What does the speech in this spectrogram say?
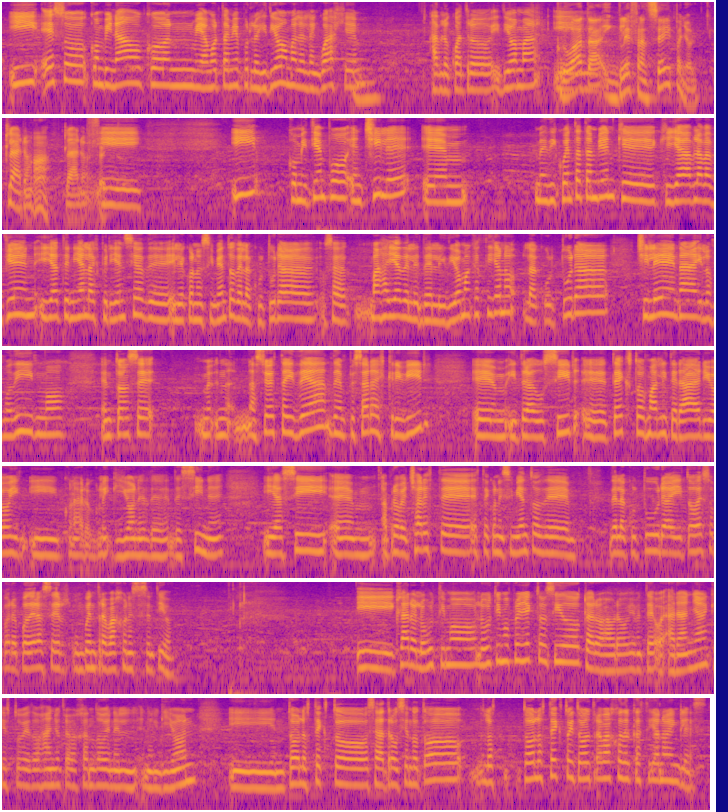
Y eso combinado con mi amor también por los idiomas, el lenguaje. Mm. Hablo cuatro idiomas. Croata, inglés, francés y español. Claro, ah, claro. Y, y con mi tiempo en Chile, eh, me di cuenta también que, que, ya hablaba bien y ya tenía la experiencia de, el conocimiento de la cultura, o sea, más allá del, idioma castellano, la cultura chilena y los modismos. Entonces nació esta idea de empezar a escribir em, y traducir eh, textos más literarios y, y claro, guiones de, de cine y así em, aprovechar este, este conocimiento de de la cultura y todo eso para poder hacer un buen trabajo en ese sentido. Y claro, los últimos, los últimos proyectos han sido, claro, ahora obviamente Araña, que estuve dos años trabajando en el, en el guion y en todos los textos, o sea, traduciendo todo, los, todos los textos y todo el trabajo del castellano a inglés.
